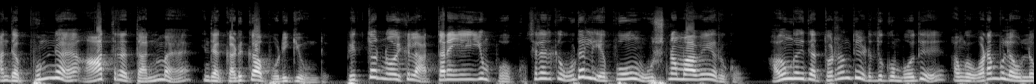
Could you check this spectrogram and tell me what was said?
அந்த புண்ணை ஆத்துற தன்மை இந்த கடுக்கா பொடிக்கு உண்டு. பித்த நோய்கள் அத்தனையையும் போக்கும். சிலருக்கு உடல் எப்பவும் உஷ்ணமாகவே இருக்கும். அவங்க இதை தொடர்ந்து எடுத்துக்கும் போது அவங்க உடம்புல உள்ள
